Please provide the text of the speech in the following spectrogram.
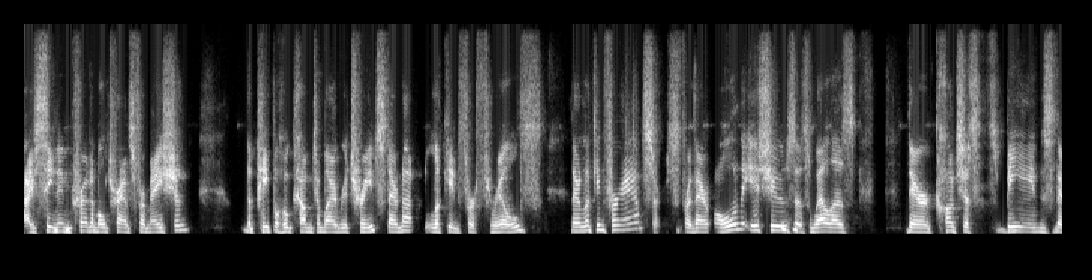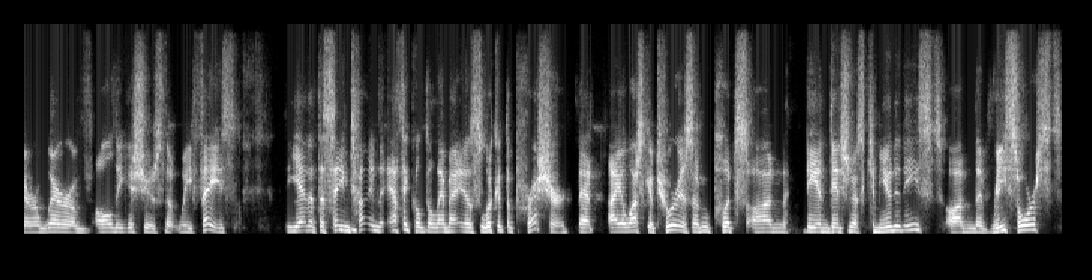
I've seen incredible transformation the people who come to my retreats, they're not looking for thrills. They're looking for answers for their own issues mm-hmm. as well as their conscious beings. They're aware of all the issues that we face. Yet at the same mm-hmm. time, the ethical dilemma is look at the pressure that ayahuasca tourism puts on the indigenous communities, on the resource.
